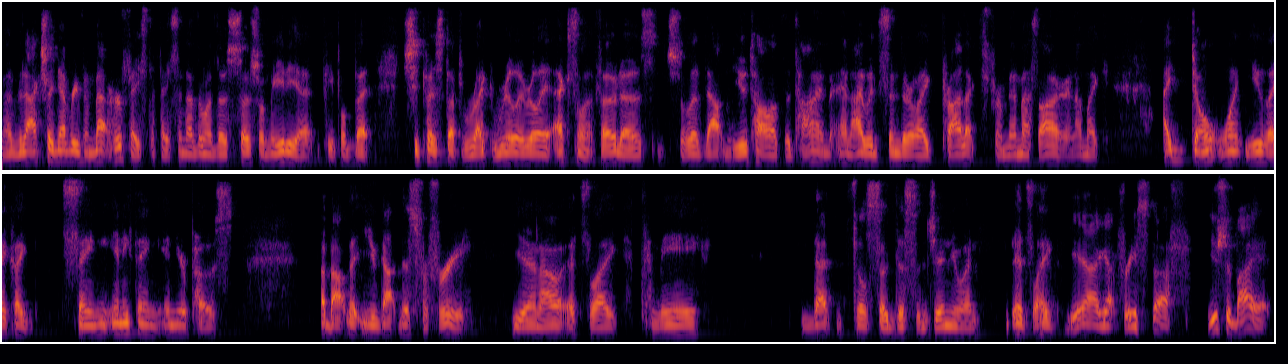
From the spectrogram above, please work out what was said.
I've actually never even met her face to face. Another one of those social media people, but she posted up like really, really excellent photos. She lived out in Utah at the time, and I would send her like products from MSR, and I'm like, I don't want you like like saying anything in your post about that you got this for free. You know, it's like to me that feels so disingenuous. It's like, yeah, I got free stuff. You should buy it.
